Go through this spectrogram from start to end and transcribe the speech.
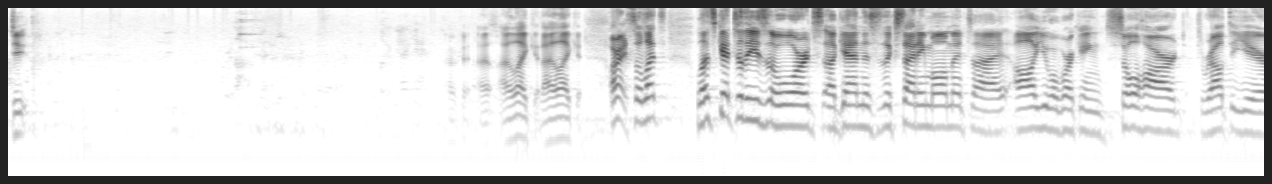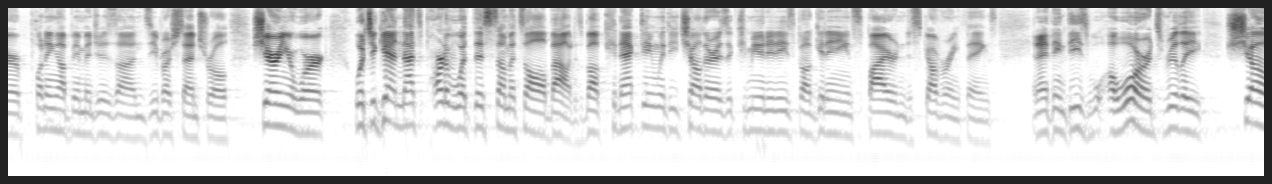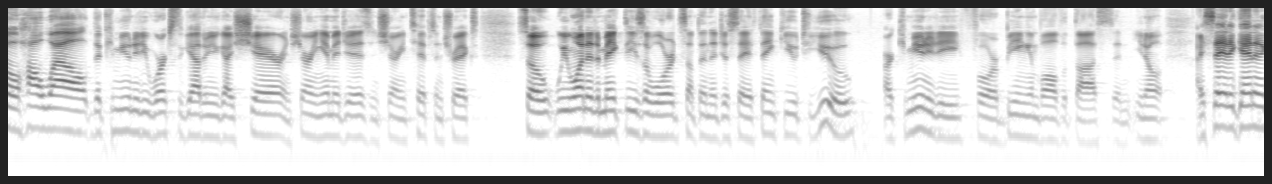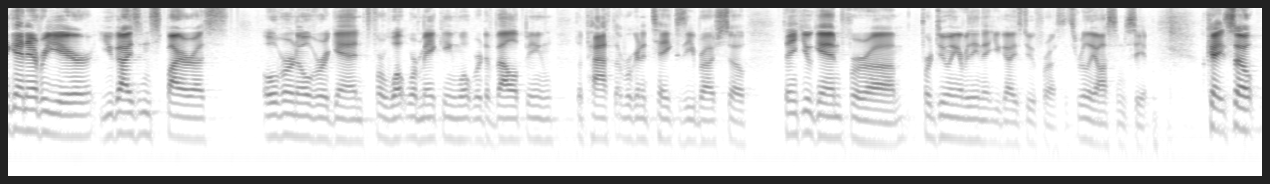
Do, Okay, I, I like it. I like it. All right, so let's let's get to these awards. Again, this is an exciting moment. Uh, all you are working so hard throughout the year, putting up images on ZBrush Central, sharing your work. Which again, that's part of what this summit's all about. It's about connecting with each other as a community. It's about getting inspired and discovering things. And I think these awards really show how well the community works together. and You guys share and sharing images and sharing tips and tricks. So we wanted to make these awards something to just say thank you to you our community for being involved with us. And, you know, I say it again and again every year. You guys inspire us over and over again for what we're making, what we're developing, the path that we're going to take ZBrush. So thank you again for, um, for doing everything that you guys do for us. It's really awesome to see it. Okay, so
